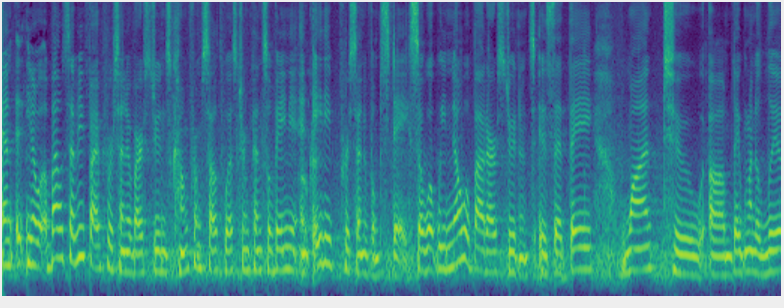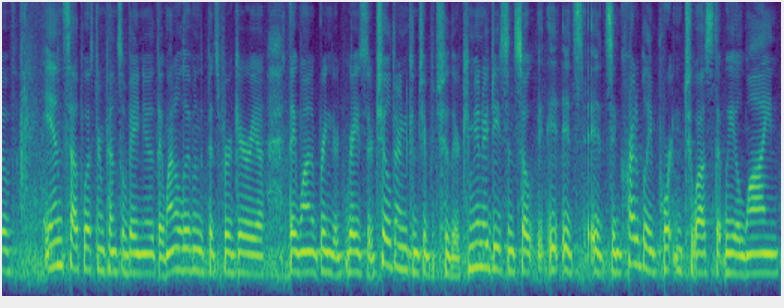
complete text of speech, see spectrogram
And uh, you know, about seventy five percent of our students come from southwestern Pennsylvania, and Okay. eighty percent of them stay. So what we know about our students is that they want to um, they want to live in southwestern Pennsylvania. They want to live in the Pittsburgh area. They want to bring their raise their children, contribute to their communities, and so it, it's it's incredibly important to us that we align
